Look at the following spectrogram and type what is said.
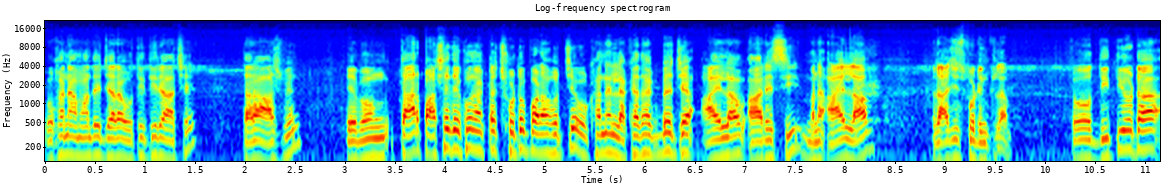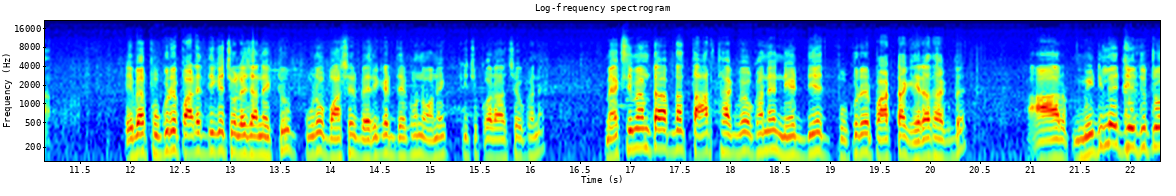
ওখানে আমাদের যারা অতিথিরা আছে, তারা আসবেন। এবং তার পাশে দেখুন একটা ছোট পাড়া হচ্ছে, ওখানে লেখা থাকবে যে আই লাভ আরএসি মানে I love Raji sporting club তো দ্বিতীয়টা, এবার পুকুরে পাড়ের দিকে চলে যান একটু। পুরো বাঁশের ব্যারিকেড দেখুন, অনেক কিছু করা আছে ওখানে। ম্যাক্সিমামটা আপনার তার থাকবে ওখানে নেট দিয়ে পুকুরের পাড়টা ঘেরা থাকবে। আর মিডিলে যে দুটো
